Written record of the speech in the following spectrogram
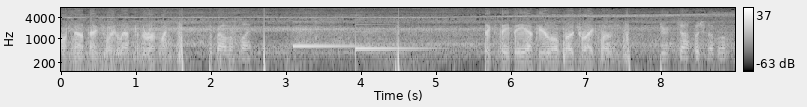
north-south taxiway left of the runway. The Bravo flight. 6TB, after your low approach, right close. Sure, John, push it up a little.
